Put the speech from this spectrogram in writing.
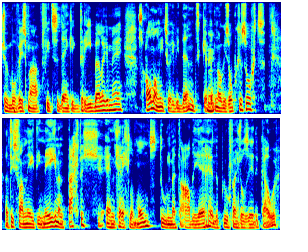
Jumbo-Visma fietsen denk ik drie Belgen mee. Dat is allemaal niet zo evident. Ik heb het nog eens opgezocht. Het is van 1989 en Greg LeMond, toen met de ADR en de ploeg van José de Kouwer,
